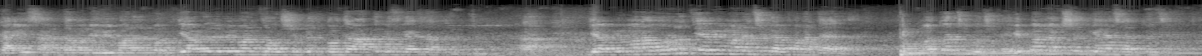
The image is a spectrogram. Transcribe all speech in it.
काही सांगता म्हणजे विमानात मग त्यावेळेला विमान जाऊ शकत नव्हतं आता कसं काय जातं त्या विमानावरूनच त्या विमानाची कल्पना तयार झाली महत्वाची गोष्ट आहे. हे पण लक्षात घेण्यासारखंच आहे.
